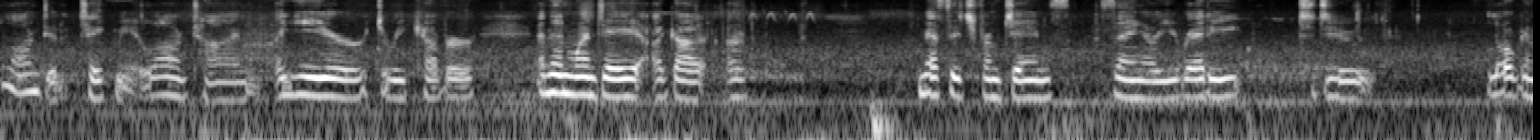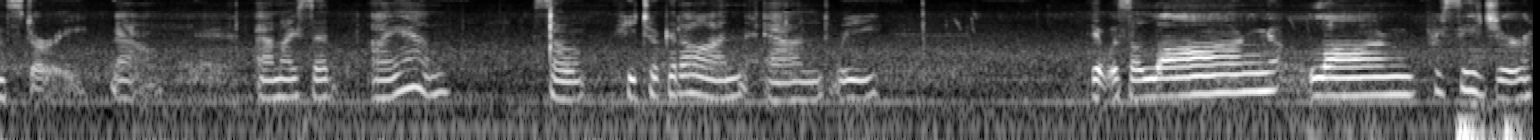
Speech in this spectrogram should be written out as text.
how long did it take me? A long time, a year to recover. And then one day I got a message from James saying, Are you ready to do Logan's story now? And I said, I am. So he took it on, and we, it was a long, long procedure.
